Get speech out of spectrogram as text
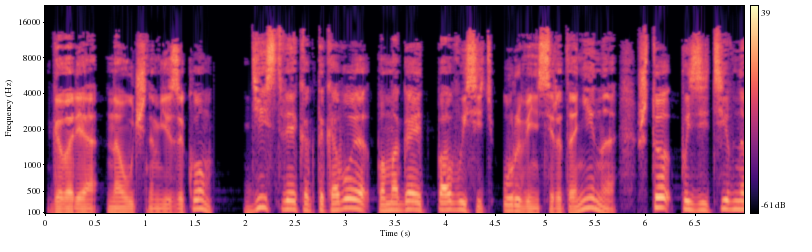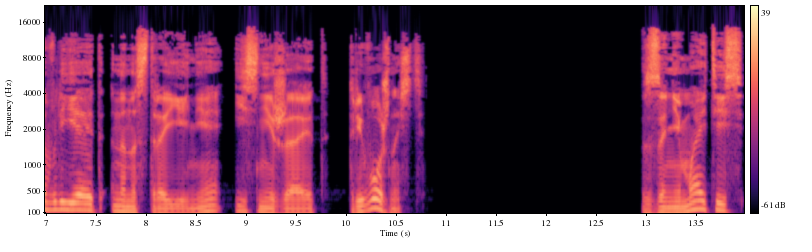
Говоря научным языком, действие как таковое помогает повысить уровень серотонина, что позитивно влияет на настроение и снижает тревожность. Занимайтесь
